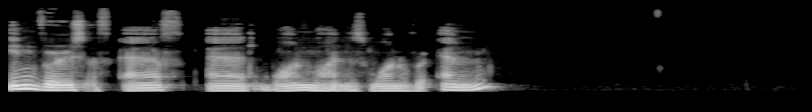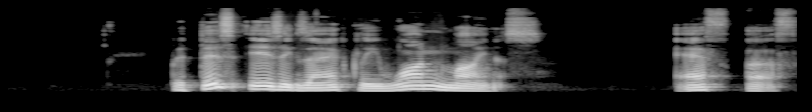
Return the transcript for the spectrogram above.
inverse of f at 1 minus 1 over n. But this is exactly 1 minus f of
